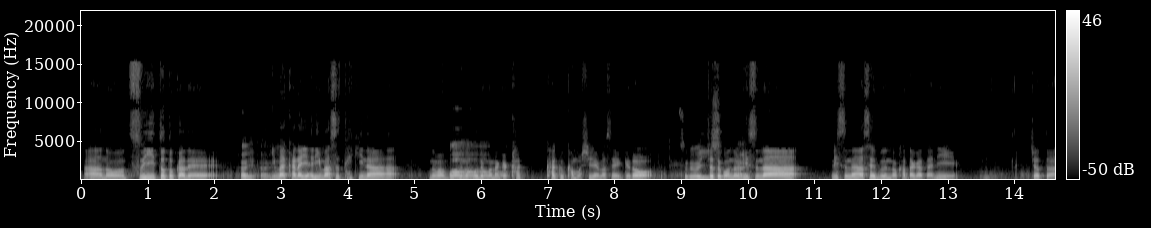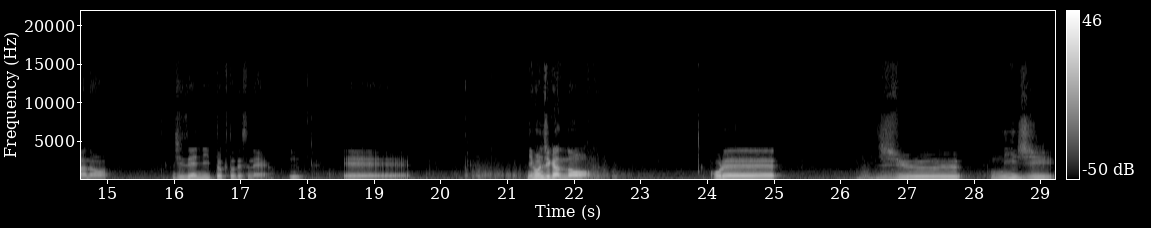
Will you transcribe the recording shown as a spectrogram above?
あのツイートとかではいはい。今からやります的なのは僕の方でもなんか書書くかもしれませんけどそれはいいちょっとこのリススナー、リスナー7の方々にちょっとあの事前に言っとくとですね、うん。えー日本時間のこれ12時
